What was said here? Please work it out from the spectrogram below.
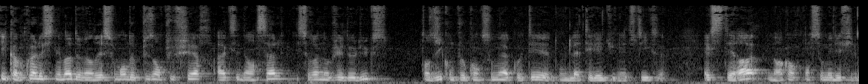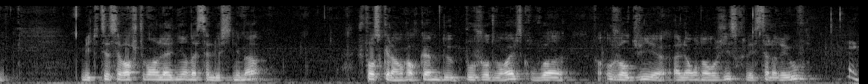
Et comme quoi le cinéma deviendrait sûrement de plus en plus cher à accéder en salle, il serait un objet de luxe, tandis qu'on peut consommer à côté donc de la télé, du Netflix, etc., mais encore consommer des films. Mais quitte à savoir justement l'avenir de la salle de cinéma, je pense qu'elle a encore quand même de beaux jours devant elle, parce qu'on voit enfin, aujourd'hui, à l'heure où on enregistre, les salles réouvrent, et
